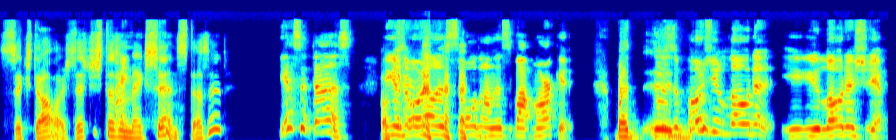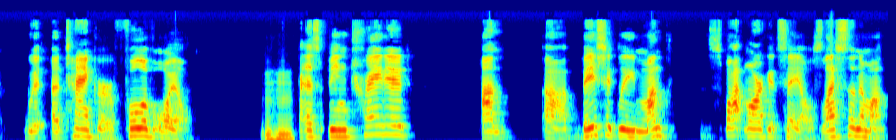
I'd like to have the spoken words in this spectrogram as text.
six dollars. That just doesn't right. make sense, does it? Yes, it does. Because okay. oil is sold on the spot market. But uh, suppose you load a you load a ship with a tanker full of oil, mm-hmm. and it's being traded on uh, basically month spot market sales, less than a month.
